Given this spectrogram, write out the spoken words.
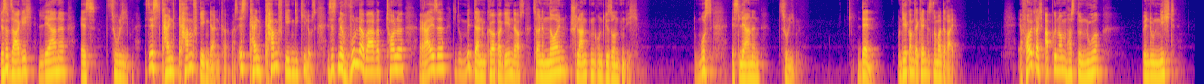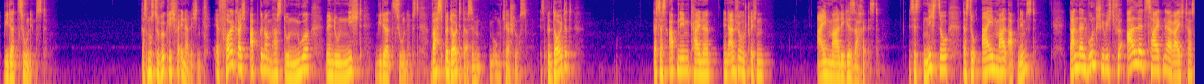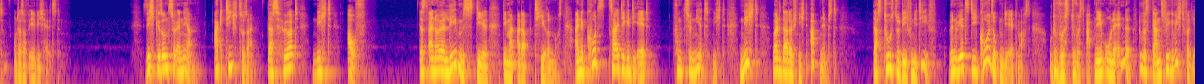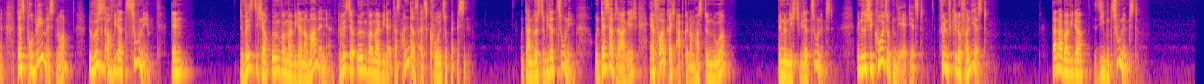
Deshalb sage ich, lerne es zu lieben. Es ist kein Kampf gegen deinen Körper. Es ist kein Kampf gegen die Kilos. Es ist eine wunderbare, tolle Reise, die du mit deinem Körper gehen darfst zu einem neuen, schlanken und gesunden Ich. Du musst es lernen zu lieben. Denn, und hier kommt Erkenntnis Nummer drei, erfolgreich abgenommen hast du nur, wenn du nicht wieder zunimmst. Das musst du wirklich verinnerlichen. Erfolgreich abgenommen hast du nur, wenn du nicht wieder zunimmst. Was bedeutet das im, im Umkehrschluss? Es bedeutet, dass das Abnehmen keine, in Anführungsstrichen, einmalige Sache ist. Es ist nicht so, dass du einmal abnimmst dann dein Wunschgewicht für alle Zeiten erreicht hast und das auf ewig hältst. Sich gesund zu ernähren, aktiv zu sein, das hört nicht auf. Das ist ein neuer Lebensstil, den man adaptieren muss. Eine kurzzeitige Diät funktioniert nicht. Nicht, weil du dadurch nicht abnimmst. Das tust du definitiv. Wenn du jetzt die Kohlsuppendiät machst, du wirst, du wirst abnehmen ohne Ende. Du wirst ganz viel Gewicht verlieren. Das Problem ist nur, du wirst es auch wieder zunehmen. Denn du willst dich ja auch irgendwann mal wieder normal ernähren. Du willst ja irgendwann mal wieder etwas anderes als Kohlsuppe essen. Und dann wirst du wieder zunehmen. Und deshalb sage ich, erfolgreich abgenommen hast du nur, wenn du nicht wieder zunimmst. Wenn du durch die Kohlsuppendiät jetzt 5 Kilo verlierst, dann aber wieder 7 zunimmst,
